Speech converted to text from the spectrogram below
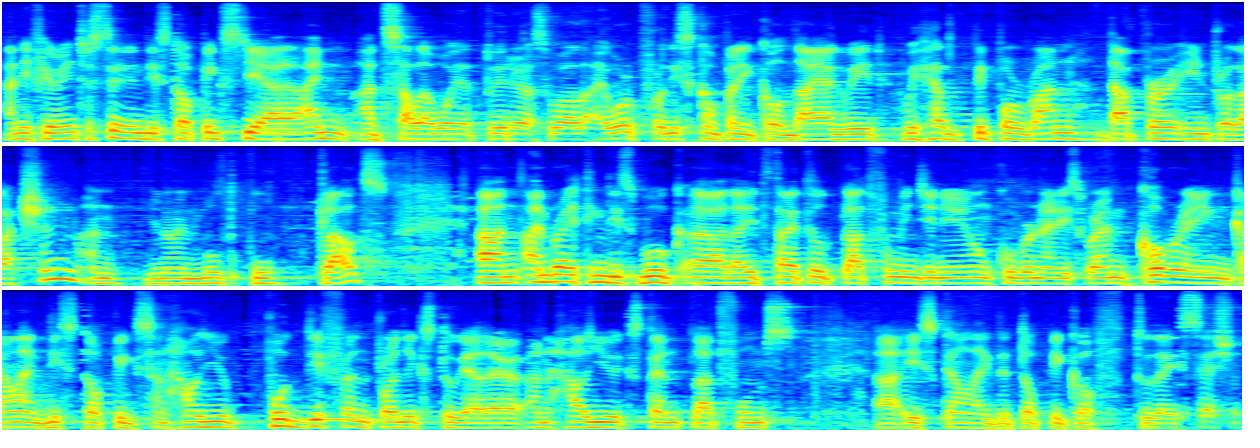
And if you're interested in these topics, yeah, I'm at Salaboy at Twitter as well. I work for this company called Diagrid. We help people run Dapr in production and you know in multiple clouds. And I'm writing this book uh, that is titled Platform Engineering on Kubernetes, where I'm covering kind of like these topics and how you put different projects together and how you extend platforms uh, is kind of like the topic of today's session.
